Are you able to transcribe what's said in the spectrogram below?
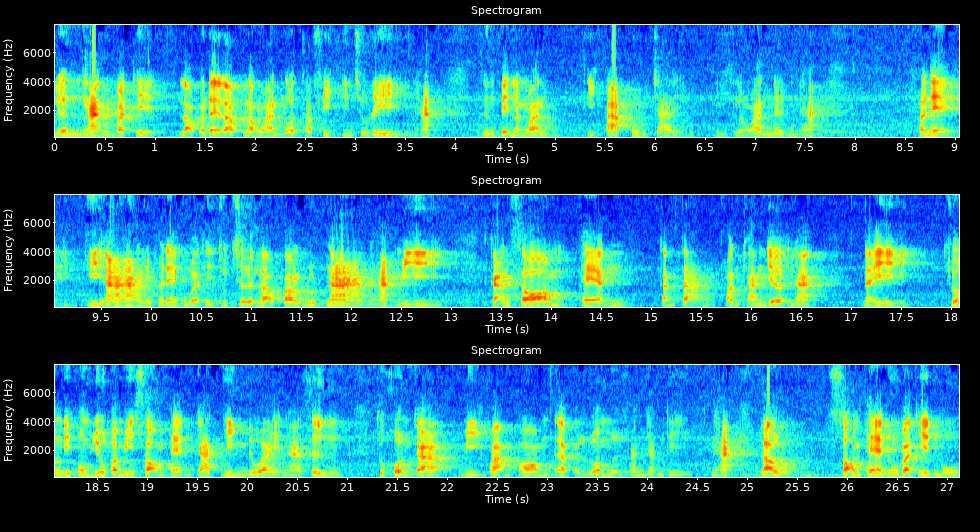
เรื่องงานอุบัติเหตุเราก็ได้รับรางวัลรถทัฟฟิกอินจูรี่นะฮะซึ่งเป็นรางวัล ที่ภาคภูมิใจอีกรางวัลหนึ่งนะฮะแผนก ER หรือแผนกอุบัติเหตุฉุกเฉินเราก็รุดหน้านะฮะมีการซ้อมแผนต่างๆ ค่อนข้างเยอะนะฮะในช่วงที่ผมอยู่ก็มีซ้อมแผนการยิงด้วยนะฮะซึ่งทุกคนก็มีความพร้อมและก็ร่วมมือกันอย่างดีนะฮะเราซ้อมแผนอุบัติเหตุหมู่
